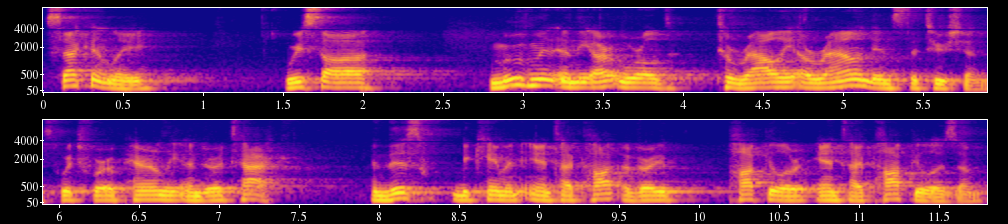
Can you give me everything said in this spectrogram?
Secondly, we saw movement in the art world to rally around institutions which were apparently under attack. And this became an anti a very popular anti-populism.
